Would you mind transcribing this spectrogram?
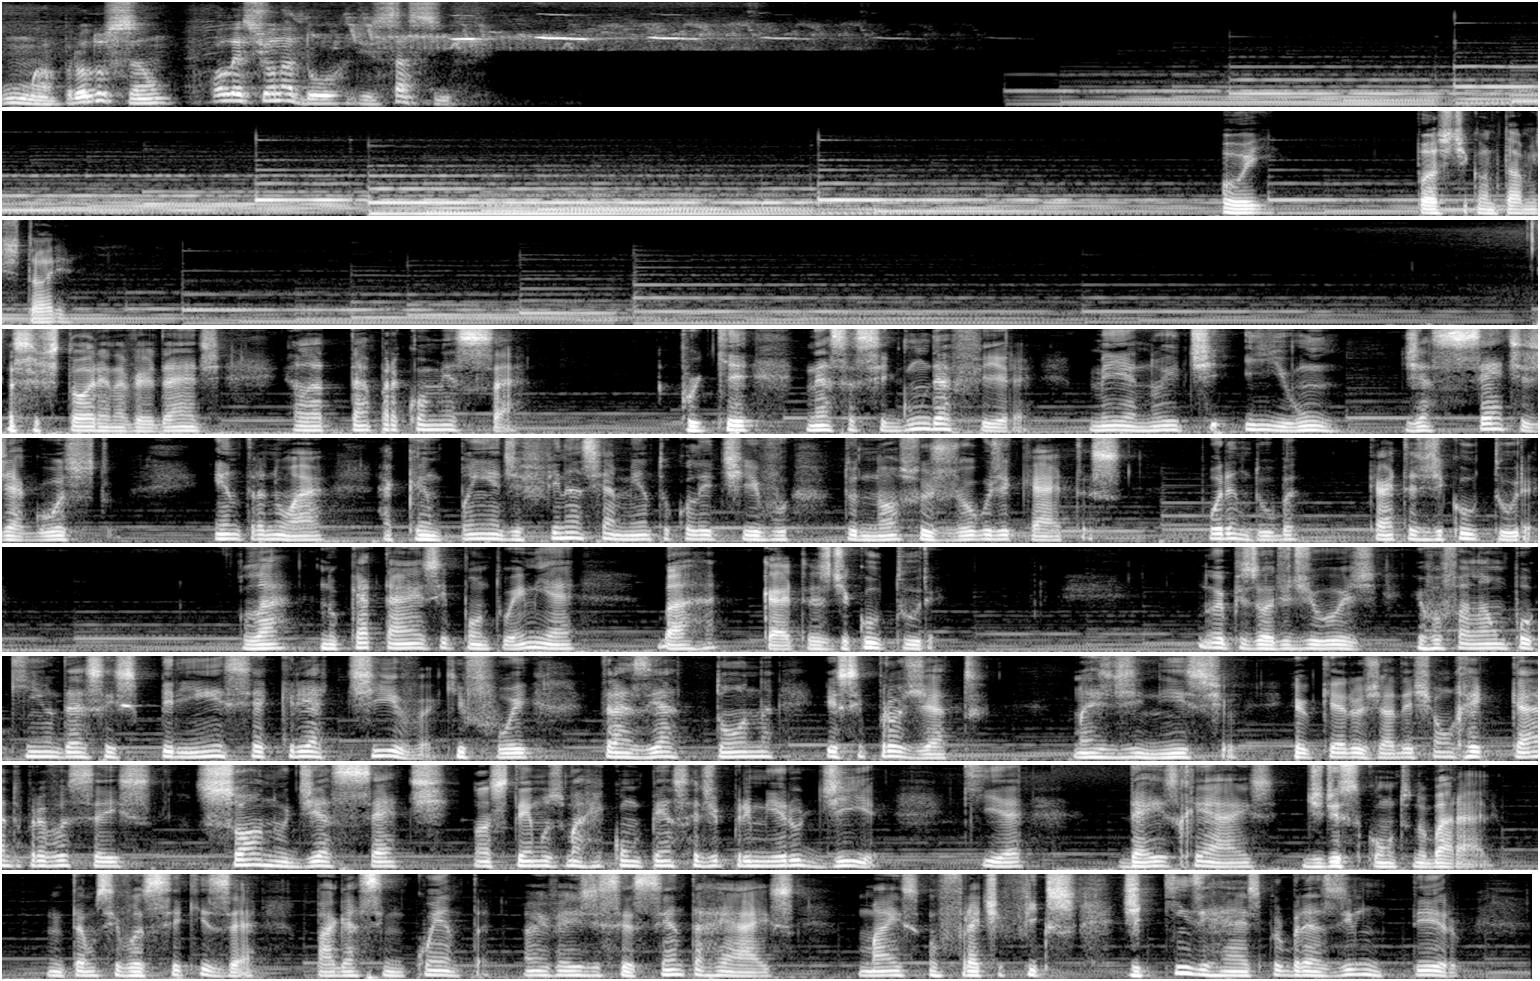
uma produção colecionador de Saci. Oi, posso te contar uma história? Essa história, na verdade, ela tá para começar. Porque nessa segunda-feira, meia-noite e um, dia 7 de agosto, entra no ar a campanha de financiamento coletivo do nosso jogo de cartas, Poranduba Cartas de Cultura. Lá no catarse.me barra Cartas de Cultura. No episódio de hoje, eu vou falar um pouquinho dessa experiência criativa que foi trazer à tona esse projeto. Mas de início, eu quero já deixar um recado para vocês. Só no dia 7 nós temos uma recompensa de primeiro dia, que é 10 reais de desconto no baralho. Então, se você quiser pagar 50 ao invés de 60 reais mais um frete fixo de 15 reais para o Brasil inteiro,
